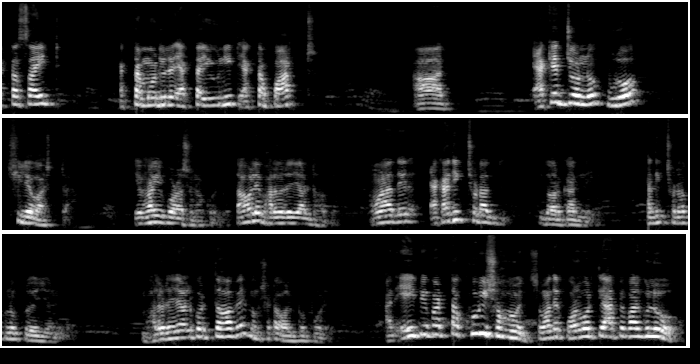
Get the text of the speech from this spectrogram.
একটা সাইড একটা মডিউলের একটা ইউনিট একটা পার্ট আর একের জন্য পুরো সিলেবাসটা। এভাবেই পড়াশোনা করবে। তাহলে ভালো রেজাল্ট হবে। আমাদের একাধিক ছোটার দরকার নেই। একাধিক ছোটার কোনো প্রয়োজন নেই। ভালো রেজাল্ট করতে হবে এবং সেটা অল্প পড়ে। আর এই পেপারটা খুবই সহজ। তোমাদের পরবর্তী আর পেপারগুলো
